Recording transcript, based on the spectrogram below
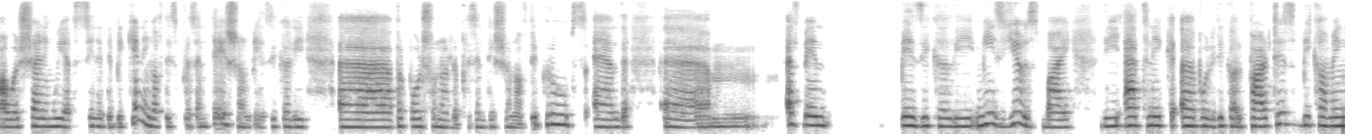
power sharing we have seen at the beginning of this presentation, basically uh, proportional representation of the groups and um, have been basically misused by the ethnic uh, political parties becoming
